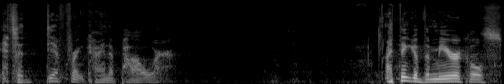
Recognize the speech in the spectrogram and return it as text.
It's a different kind of power. I think of the miracles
